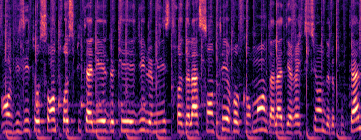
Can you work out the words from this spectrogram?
En visite au centre hospitalier de Kéhédi, le ministre de la Santé recommande à la direction de l'hôpital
